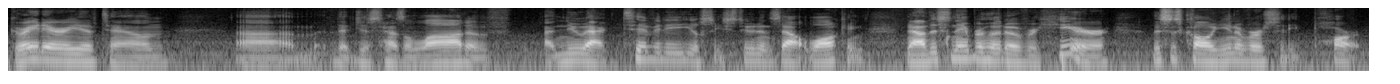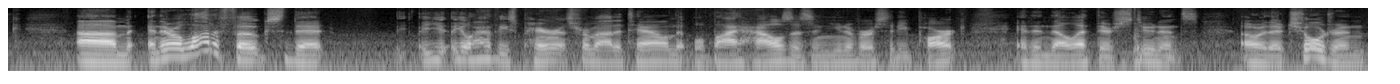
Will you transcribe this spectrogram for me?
great area of town um, that just has a lot of a new activity. You'll see students out walking. Now, this neighborhood over here, this is called University Park. Um, and there are a lot of folks that you'll have these parents from out of town that will buy houses in University Park, and then they'll let their students or their children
